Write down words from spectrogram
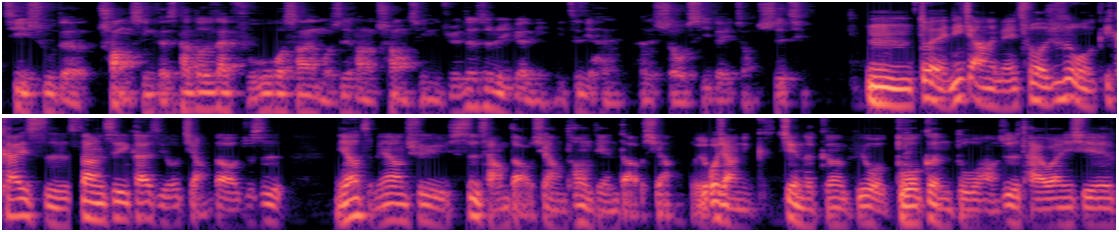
技术的创新，可是它都是在服务或商业模式上的创新。你觉得这是不是一个你你自己很很熟悉的一种事情？嗯，对你讲的没错，就是我一开始上一次一开始有讲到，就是你要怎么样去市场导向、痛点导向？我想你见的更比我多更多哈，就是台湾一些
